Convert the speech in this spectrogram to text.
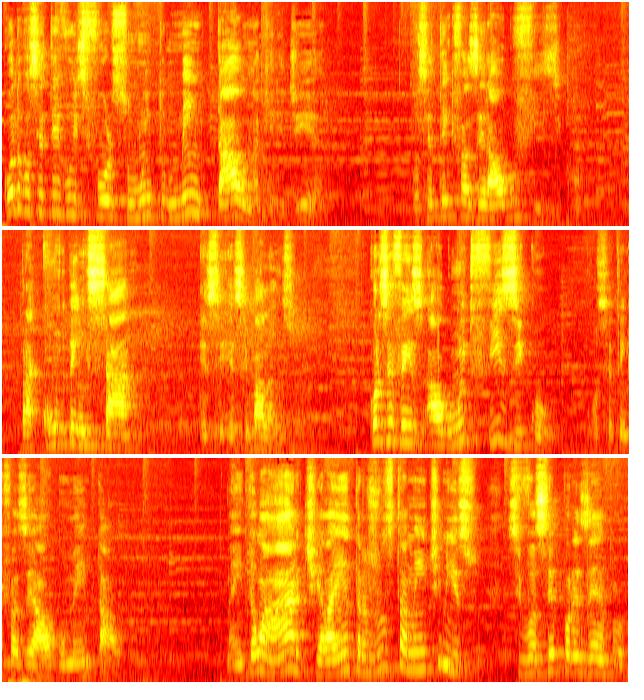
quando você teve um esforço muito mental naquele dia, você tem que fazer algo físico para compensar esse, esse balanço. Quando você fez algo muito físico, você tem que fazer algo mental. Né? Então a arte ela entra justamente nisso. Se você, por exemplo,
